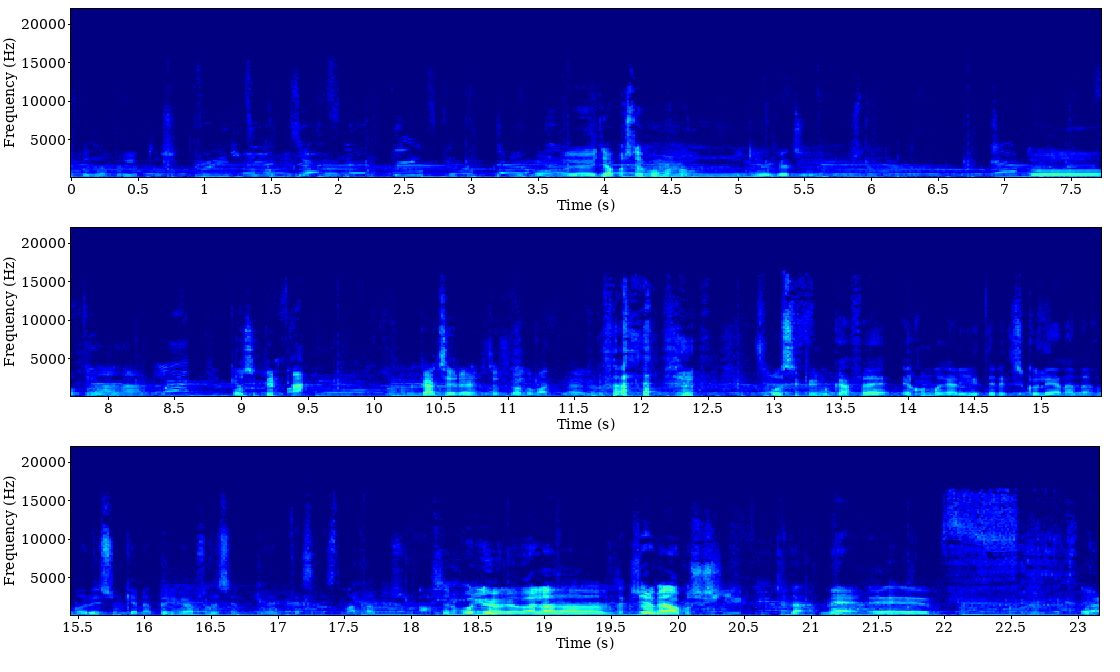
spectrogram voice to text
Οπότε ήταν πολύ λεπτός. Αχα, ενδιαφέρον. Λοιπόν, ε, για πας στο επόμενο, τον κύριο Γκάτσι. Το. αυτό. Όσοι πίνουν, α, Κάτσε ρε, θα σου βγάλω το μάτι. Ναι, λέω. όσοι πίνουν καφέ έχουν μεγαλύτερη δυσκολία να αναγνωρίσουν και να περιγράψουν τα, συν- τα συναισθήματά τους. Αυτό είναι πολύ ωραίο, αλλά δεν ξέρω κατά πόσο ισχύει. Κοίτα, ναι. Ε, α,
